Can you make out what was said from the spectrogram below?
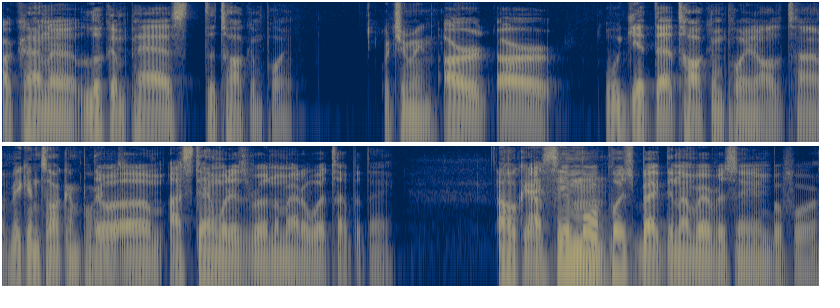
are kind of looking past the talking point. What you mean? Or, or we get that talking point all the time. Vilken talking point? So, um, I stand with Israel no matter what type of thing. Okay, I've seen more pushback than I've ever seen before.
